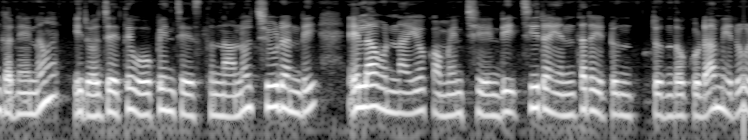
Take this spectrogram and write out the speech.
ఇంకా నేను ఈరోజైతే ఓపెన్ చేస్తున్నాను. చూడండి ఎలా ఉన్నాయో కామెంట్ చేయండి. చీర ఎంత రేటు ఉంటుందో కూడా మీరు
